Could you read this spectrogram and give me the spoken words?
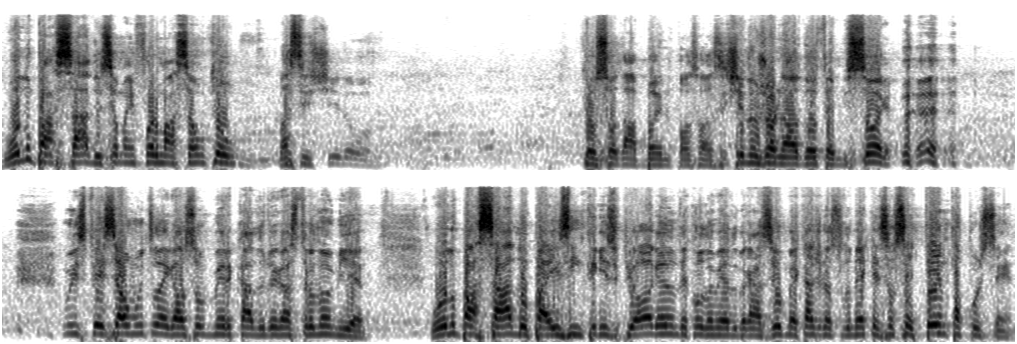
O ano passado, isso é uma informação que eu assisti no. que eu sou da Band, posso falar, assisti no jornal da outra emissora. um especial muito legal sobre o mercado de gastronomia. O ano passado, o país em crise, o pior ano da economia do Brasil, o mercado de gastronomia cresceu 70%.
